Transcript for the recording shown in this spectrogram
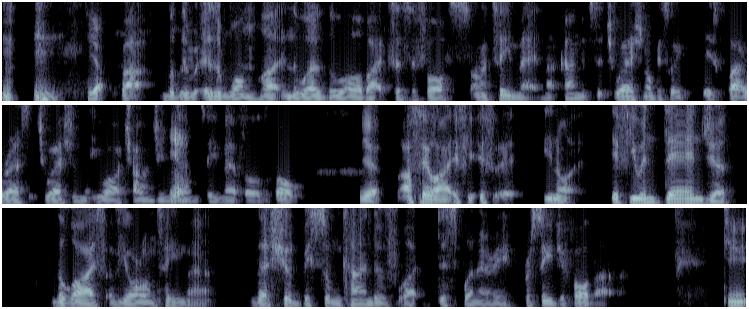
yeah. but but there isn't one like in the word of the law about excessive force on a teammate in that kind of situation. Obviously, it's quite a rare situation that you are challenging your own teammate for the ball. Yeah. I feel like if you if you know if you endanger the life of your own teammate, there should be some kind of like disciplinary procedure for that. Do you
